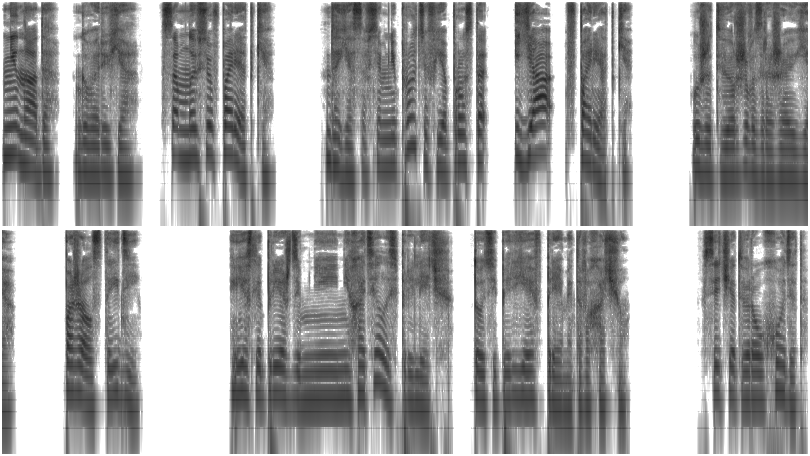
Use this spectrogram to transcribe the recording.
«Не надо», — говорю я. «Со мной всё в порядке». «Да я совсем не против, я просто... Я в порядке». Уже твёрже возражаю я. «Пожалуйста, иди». Если прежде мне и не хотелось прилечь, то теперь я и впрямь этого хочу. Все четверо уходят,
